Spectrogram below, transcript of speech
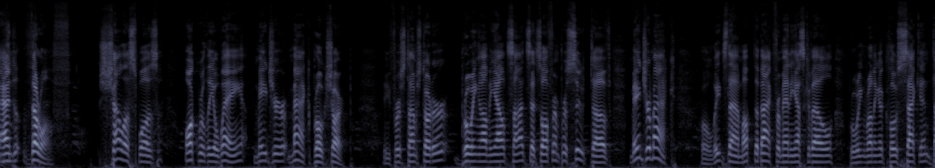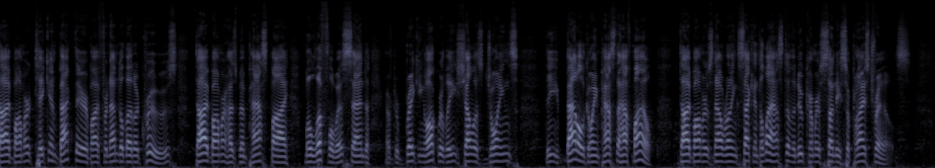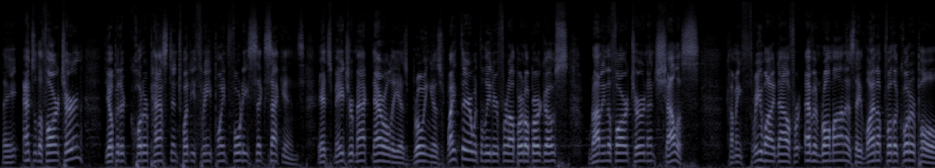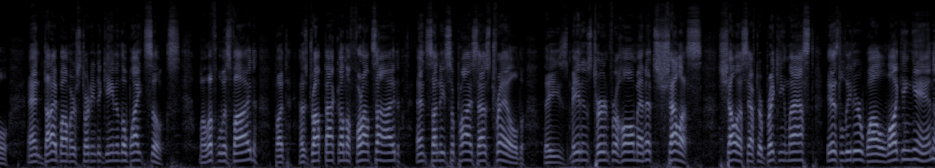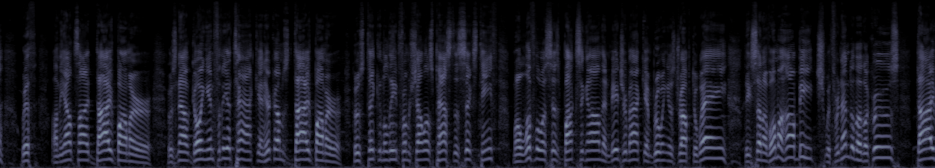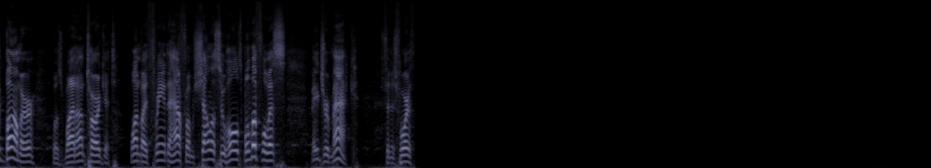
And they're off. Chalice was awkwardly away. Major Mac broke sharp. The first time starter, brewing on the outside, sets off in pursuit of Major Mac, who leads them up the back from Manny Esquivel. Brewing running a close second. Dive Bomber taken back there by Fernando la Cruz. Dive Bomber has been passed by Mellifluous, and after breaking awkwardly, Chalice joins the battle going past the half mile. Dive Bomber is now running second to last, and the newcomer Sunday Surprise trails. They enter the far turn. The opening quarter passed in 23.46 seconds. It's Major Mac narrowly as Brewing is right there with the leader for Alberto Burgos, rounding the far turn, and Chalice Coming three wide now for Evan Roman as they line up for the quarter pole. And Dive Bomber starting to gain in the white silks. Mellifluous Vide, but has dropped back on the far outside. And Sunday Surprise has trailed. These maidens turn for home, and it's Chalice. Chalice, after breaking last, is leader while logging in with on the outside Dive Bomber, who's now going in for the attack. And here comes Dive Bomber, who's taking the lead from Chalice past the 16th. Mellifluous is boxing on, then Major Mac and Brewing has dropped away. The son of Omaha Beach with Fernando de la Cruz, Dive Bomber was right on target. Won by three and a half from Chalice, who holds Mellifluous. Major Mac finished fourth.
